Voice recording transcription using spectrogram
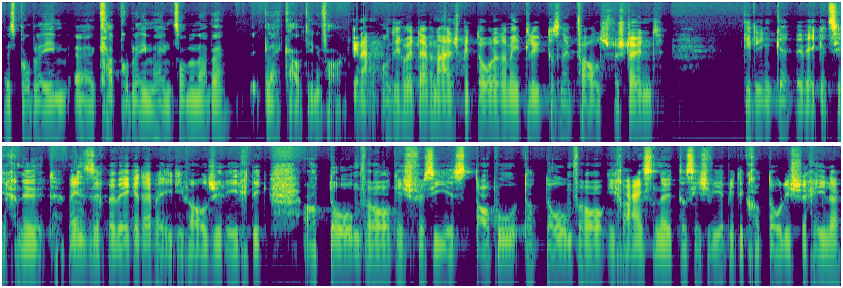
ein Problem, äh, kein Problem haben, sondern eben Blackout reinfahren. Genau. Und ich würde eben eines betonen, damit die Leute das nicht falsch verstehen. Die Linken bewegen sich nicht. Wenn sie sich bewegen, eben in die falsche Richtung. Atomfrage ist für sie ein Tabu. Die Atomfrage, ich weiss nicht, das ist wie bei der katholischen Kirche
